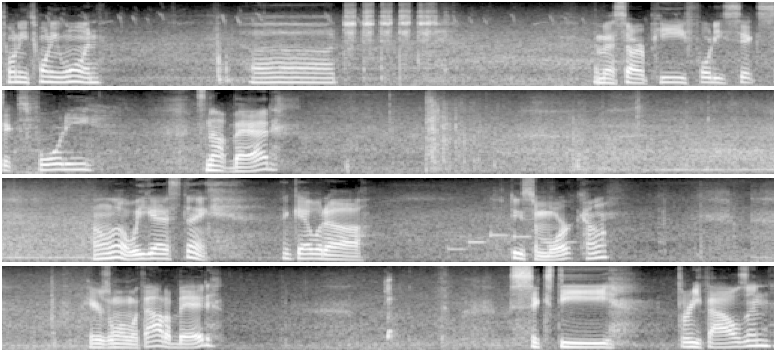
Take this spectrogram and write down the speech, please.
2021 uh msrp 46640 it's not bad I don't know. What do you guys think? I think I would uh do some work, huh? Here's one without a bed. 63,000.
